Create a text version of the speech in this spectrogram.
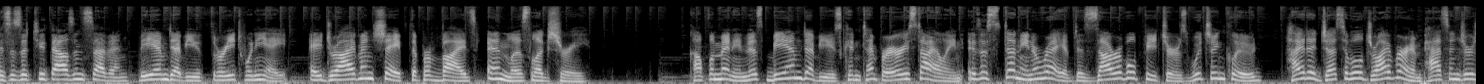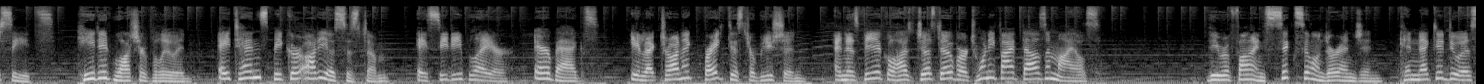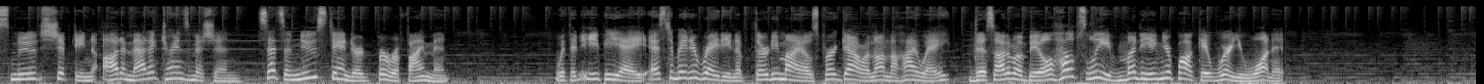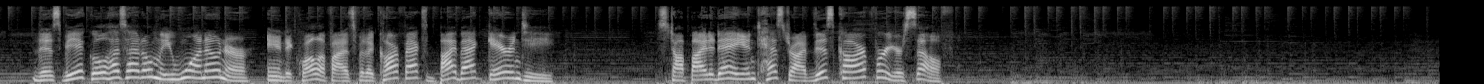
This is a 2007 BMW 328, a drive and shape that provides endless luxury. Complementing this BMW's contemporary styling is a stunning array of desirable features which include height-adjustable driver and passenger seats, heated washer fluid, a 10-speaker audio system, a CD player, airbags, electronic brake distribution, and this vehicle has just over 25,000 miles. The refined six-cylinder engine, connected to a smooth shifting automatic transmission, sets a new standard for refinement. With an EPA estimated rating of 30 miles per gallon on the highway, this automobile helps leave money in your pocket where you want it. This vehicle has had only one owner, and it qualifies for the Carfax buyback guarantee. Stop by today and test drive this car for yourself.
